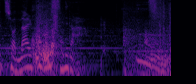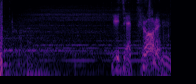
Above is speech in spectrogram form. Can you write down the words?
미쳐 날뛰고 있습니다. 이제 트롤은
